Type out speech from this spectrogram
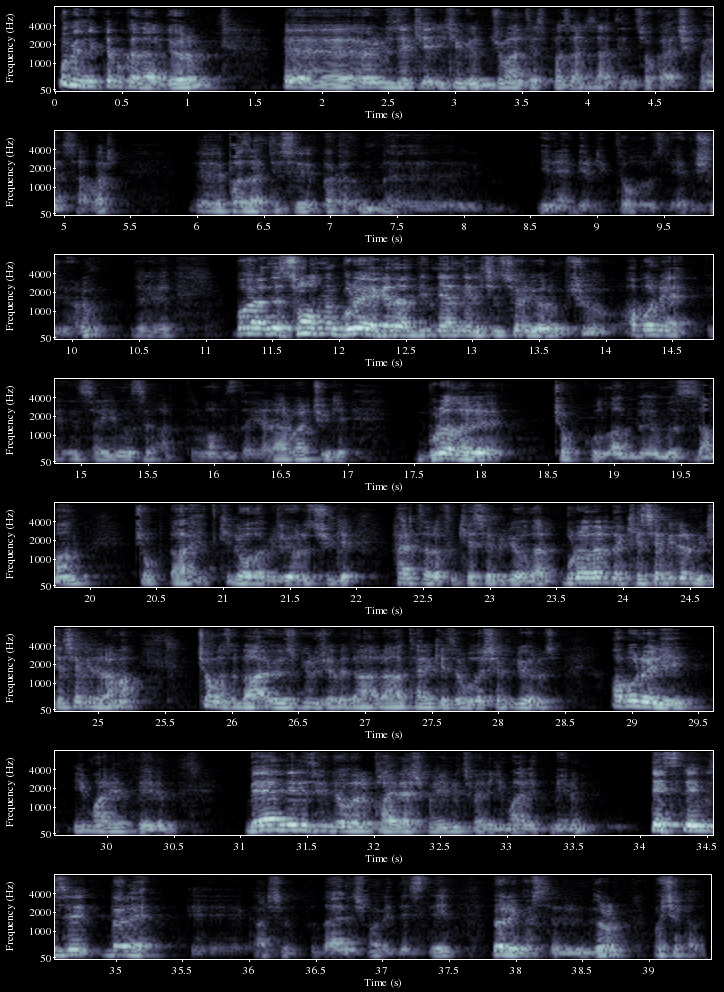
Bugünlük de bu kadar diyorum. Ee, önümüzdeki iki gün cumartesi pazar zaten sokağa çıkma yasağı var. Ee, pazartesi bakalım e, yine birlikte oluruz diye düşünüyorum. Ee, bu arada son buraya kadar dinleyenler için söylüyorum. Şu abone e, sayımızı arttırmamızda yarar var. Çünkü buraları çok kullandığımız zaman çok daha etkili olabiliyoruz. Çünkü her tarafı kesebiliyorlar. Buraları da kesebilir mi? Kesebilir ama çoğması daha özgürce ve daha rahat herkese ulaşabiliyoruz. Aboneliği ihmal etmeyelim. Beğendiğiniz videoları paylaşmayı lütfen ihmal etmeyelim. Desteğimizi böyle e, karşılıklı dayanışma ve desteği böyle gösterelim diyorum. Hoşçakalın.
